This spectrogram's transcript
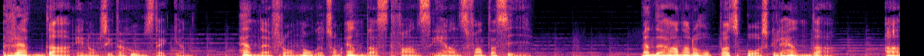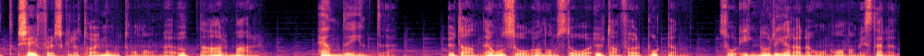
”rädda” inom citationstecken henne från något som endast fanns i hans fantasi. Men det han hade hoppats på skulle hända, att Schaefer skulle ta emot honom med öppna armar, hände inte. Utan när hon såg honom stå utanför porten så ignorerade hon honom istället.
